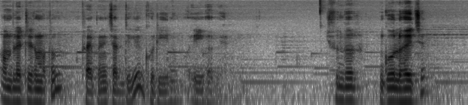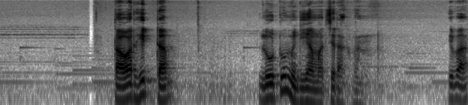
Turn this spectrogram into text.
অমলেটের মতন ফ্রাই প্যানের চারদিকে ঘুরিয়ে নেব এইভাবে। সুন্দর গোল হয়েছে। তাওয়ার হিটটা লো টু মিডিয়াম আছে রাখবেন। এবার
